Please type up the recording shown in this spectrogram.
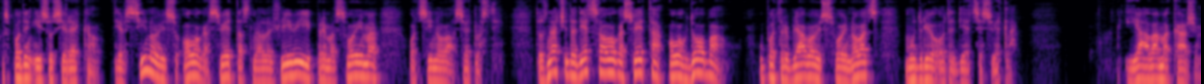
Gospodin Isus je rekao, jer sinovi su ovoga svijeta snaležljiviji prema svojima od sinova svjetlosti. To znači da djeca ovoga svijeta, ovog doba, upotrebljavaju svoj novac mudrio od djece svjetla. I ja vama kažem,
